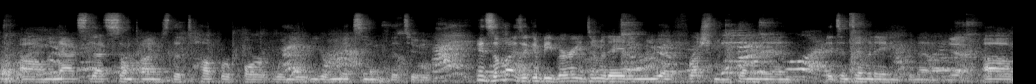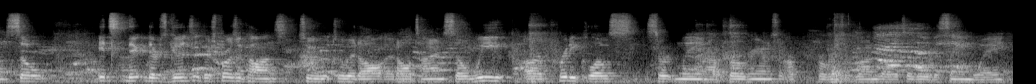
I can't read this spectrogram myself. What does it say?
Um, and that's that's sometimes the tougher part when you're, you're mixing the two. And sometimes it can be very intimidating when you have freshmen coming in. It's intimidating for them. Yeah. Um, so it's there, there's good there's pros and cons to to it all at all times. So we are pretty close certainly in our programs. Our programs run relatively the same way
